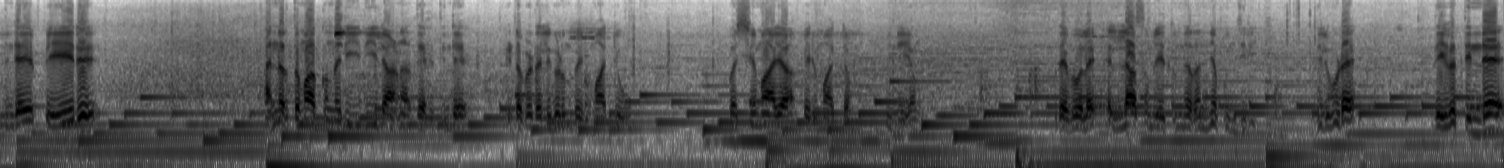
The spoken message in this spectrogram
അതിന്റെ പേര് അനർത്ഥമാക്കുന്ന രീതിയിലാണ് അദ്ദേഹത്തിന്റെ ഇടപെടലുകളും പെരുമാറ്റവും വശ്യമായ പെരുമാറ്റം വിനയം അതേപോലെ എല്ലാ സമയത്തും നിറഞ്ഞ പുഞ്ചിരി. ഇതിലൂടെ ദൈവത്തിന്റെ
